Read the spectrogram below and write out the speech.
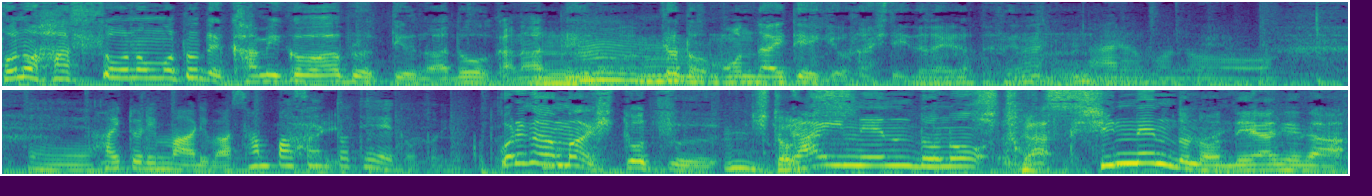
この発想のもとで上川アップルっていうのはどうかなっていうのを、ちょっと問題提起をさせていただいたんですけどね。なるほど、えー、配当利回りは3%程度ということこれがまあ一つ、来年度の新年度の値上げが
